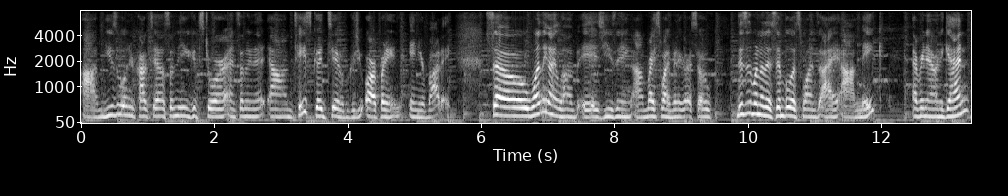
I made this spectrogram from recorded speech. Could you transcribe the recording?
um, usable in your cocktail, something you can store, and something that um, tastes good too, because you are putting it in your body. So one thing I love is using um, rice wine vinegar. So this is one of the simplest ones I um, make every now and again.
